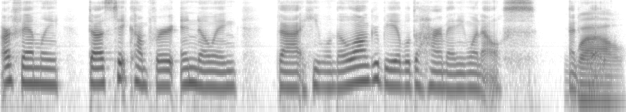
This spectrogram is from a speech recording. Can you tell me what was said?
our family does take comfort in knowing that he will no longer be able to harm anyone else. Wow.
